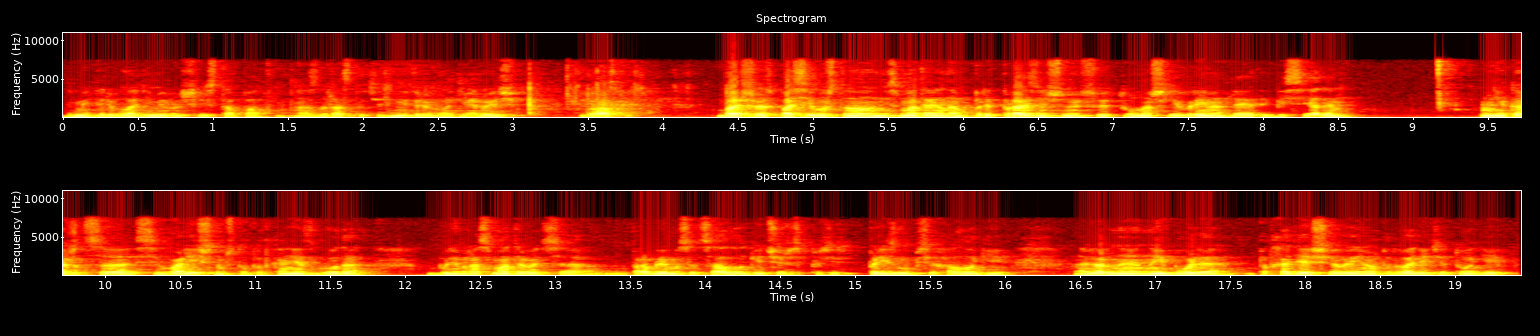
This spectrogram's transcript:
Дмитрий Владимирович Листопад. Здравствуйте, Дмитрий Владимирович. Здравствуйте. Большое спасибо, что, несмотря на предпраздничную суету, нашли время для этой беседы. Мне кажется символичным, что под конец года будем рассматривать э, проблемы социологии через призму психологии. Наверное, наиболее подходящее время подводить итоги,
